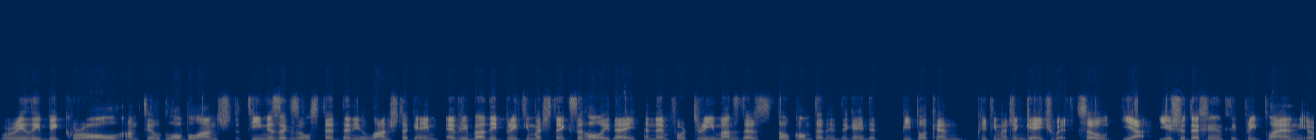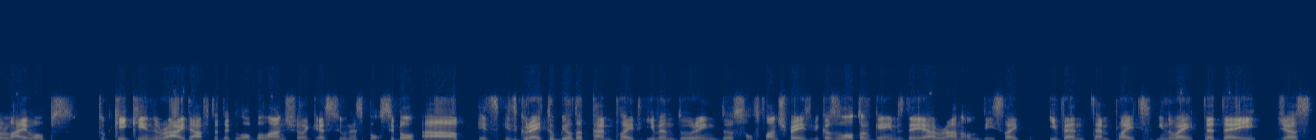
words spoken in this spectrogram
really big crawl until global launch. The team is exhausted. Then you launch the game. Everybody pretty much takes a holiday. And then for three months, there's no content in the game that people can pretty much engage with. So, yeah, you should definitely pre plan your live ops to kick in right after the global launch, like as soon as possible. Uh, it's it's great to build a template even during the soft launch phase because a lot of games they are run on these like event templates in a way that they just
